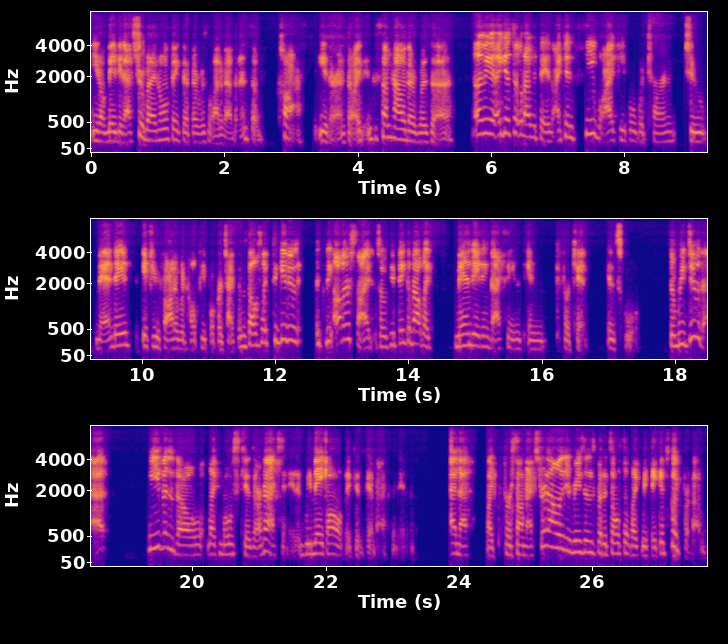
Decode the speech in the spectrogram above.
you know, maybe that's true. But I don't think that there was a lot of evidence of cost either. And so I think somehow there was a, I mean, I guess what I would say is I can see why people would turn to mandates if you thought it would help people protect themselves. Like to give you like the other side. So if you think about like mandating vaccines in for kids in school. So we do that even though like most kids are vaccinated. We make all the kids get vaccinated. And that's like for some externality reasons, but it's also like we think it's good for them.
